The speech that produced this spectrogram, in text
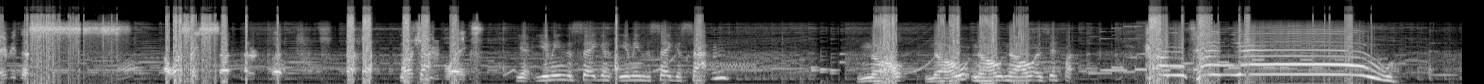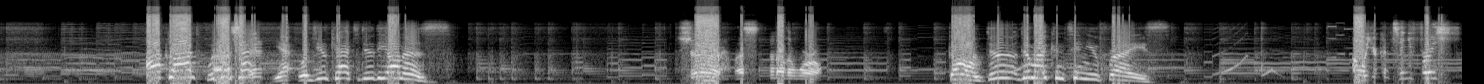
Maybe this. I want to say Saturn, but I'm shooting blanks. Yeah, you mean the Sega? You mean the Sega Saturn? No, no, no, no. As if I continue. Arclad, would you care? it. Yeah, would you care to do the honors? Sure, that's another world. Go on, do do my continue phrase. Oh, your continue phrase?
